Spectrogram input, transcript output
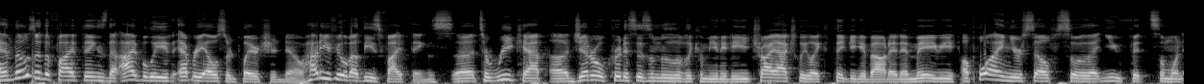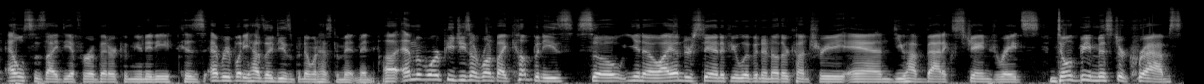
And those are the five things that I believe every Elsword player should know. How do you feel about these five things? Uh, to recap, uh, general criticisms of the community, try actually like thinking about it and maybe applying yourself so that you fit someone else's idea for a better community, because everybody has ideas but no one has commitment. Uh, MMORPGs are run by companies, so, you know, I understand if you live in another country and you have bad exchange rates. Don't be Mr. Krabs.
